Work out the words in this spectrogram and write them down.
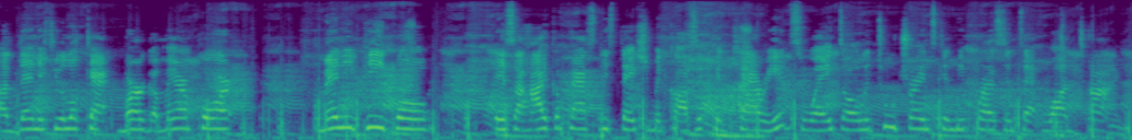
and then if you look at Bergam Airport, many people, it's a high capacity station because it can carry its weight. Only two trains can be present at one time.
